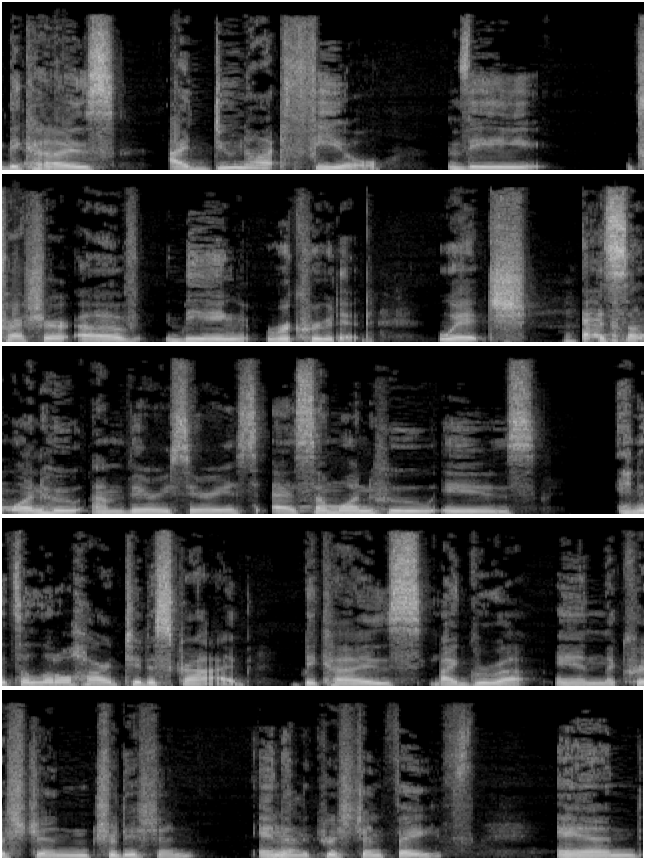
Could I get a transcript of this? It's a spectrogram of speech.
because I do not feel the pressure of being recruited, which, as someone who, I'm very serious, as someone who is, and it's a little hard to describe because I grew up in the Christian tradition and yeah. in the Christian faith. And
